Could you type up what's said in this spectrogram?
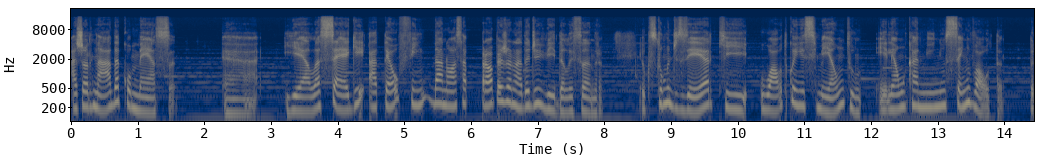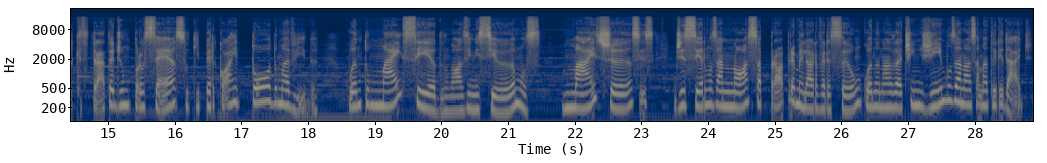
A jornada começa é, e ela segue até o fim da nossa própria jornada de vida, Alessandra. Eu costumo dizer que o autoconhecimento ele é um caminho sem volta, porque se trata de um processo que percorre toda uma vida. Quanto mais cedo nós iniciamos, mais chances de sermos a nossa própria melhor versão quando nós atingimos a nossa maturidade.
